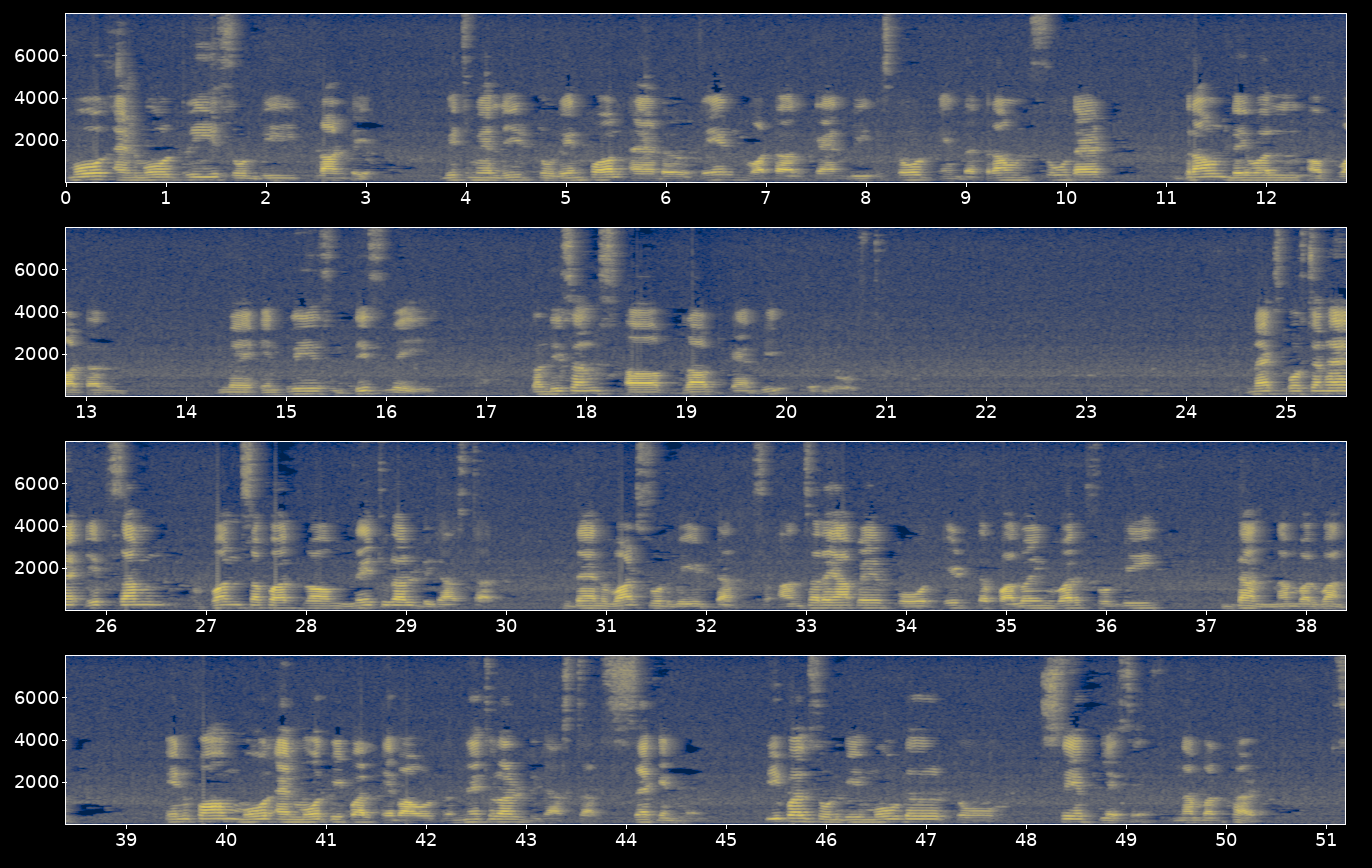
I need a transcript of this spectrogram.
More and more trees should be planted, which may lead to rainfall, and rainwater can be stored in the ground so that ground level of water may increase. This way, conditions of drought can be reduced. Next question है if some one suffer from natural disaster then what should be done so answer है यहाँ पे for it the following work should be done number one inform more and more people about natural disasters second people should be moved to safe places number third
